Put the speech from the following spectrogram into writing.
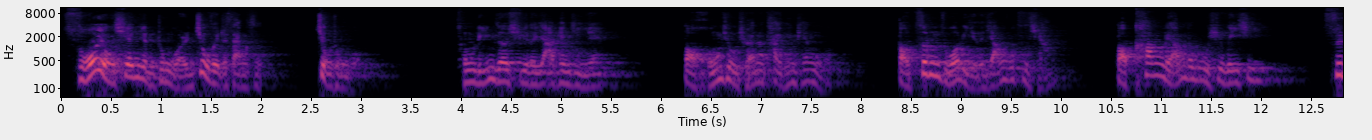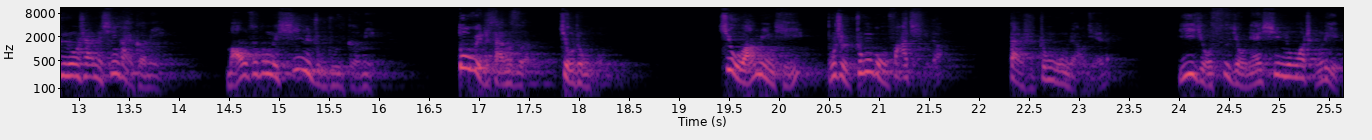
所有先进的中国人就为这三个字：救中国。从林则徐的鸦片禁烟，到洪秀全的太平天国，到曾左李的洋务自强，到康梁的戊戌维新，孙中山的辛亥革命，毛泽东的新民主主义革命，都为这三个字救中国。救亡命题不是中共发起的，但是中共了结的。一九四九年新中国成立，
